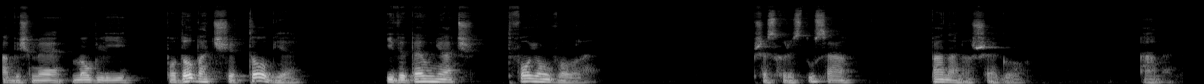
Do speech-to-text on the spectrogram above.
abyśmy mogli podobać się Tobie i wypełniać Twoją wolę. Przez Chrystusa, Pana naszego. Amen.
